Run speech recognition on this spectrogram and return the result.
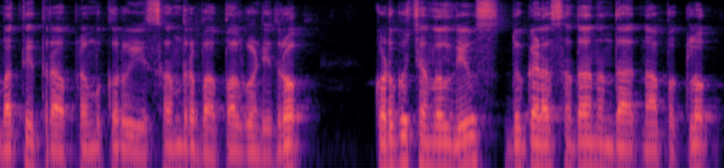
ಮತ್ತಿತರ ಪ್ರಮುಖರು ಈ ಸಂದರ್ಭ ಪಾಲ್ಗೊಂಡಿದ್ದರು. Kodagu channel news, Duggala Sadananda Napoklu.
